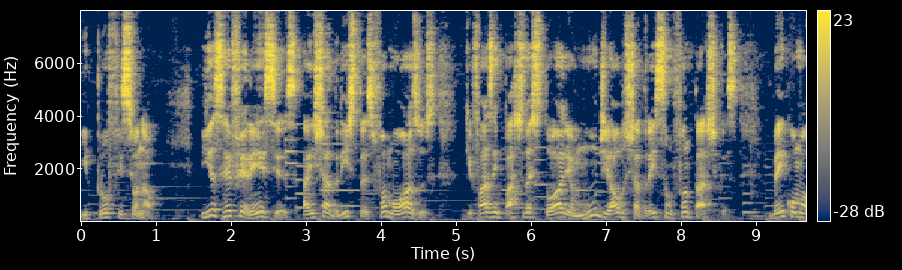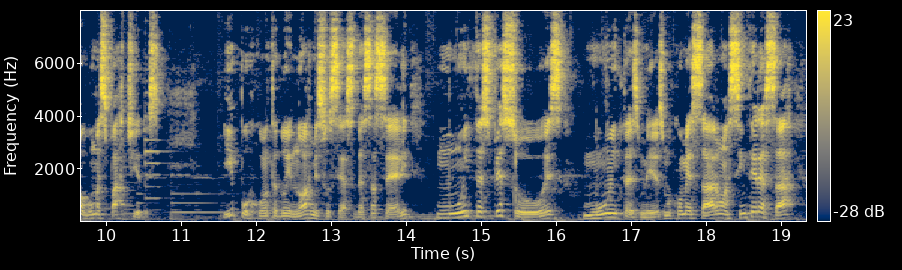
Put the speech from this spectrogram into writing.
e profissional. E as referências a enxadristas famosos que fazem parte da história mundial do xadrez são fantásticas, bem como algumas partidas. E por conta do enorme sucesso dessa série, muitas pessoas, muitas mesmo, começaram a se interessar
